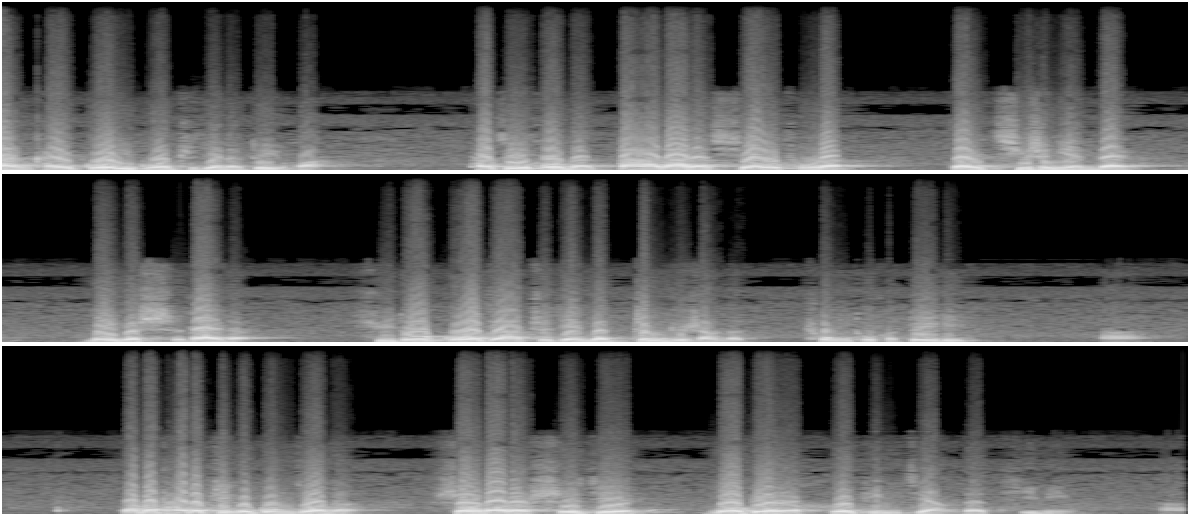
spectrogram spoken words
展开国与国之间的对话。他最后呢，大大的消除了在七十年代那个时代的许多国家之间的政治上的冲突和对立，啊，那么他的这个工作呢，受到了世界诺贝尔和平奖的提名，啊，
